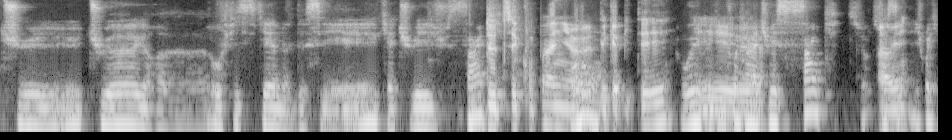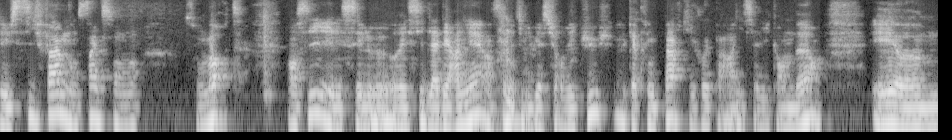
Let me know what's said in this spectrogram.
tu, tueur euh, officiel de ses, qui a tué cinq. Deux de ses compagnes oh. décapitées. Oui, et... je crois qu'il a tué cinq. Sur, sur ah, oui. Je crois qu'il a eu six femmes, dont cinq sont, sont mortes ainsi, et c'est le récit de la dernière, celle qui lui a survécu, Catherine Park, qui est jouée par Alicia Vikander. Et euh, euh,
